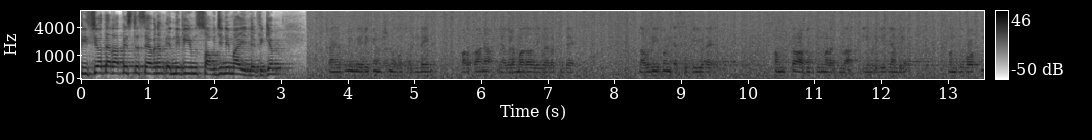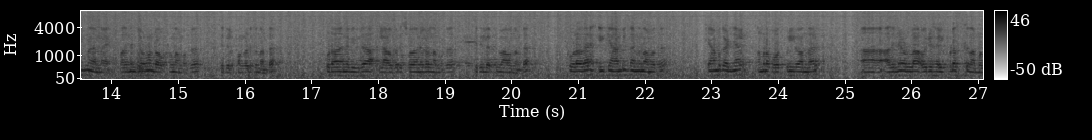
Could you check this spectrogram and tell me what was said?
ഫിസിയോതെറാപ്പിസ്റ്റ് സേവനം എന്നിവയും സൗജന്യമായി ലഭിക്കും. Kanjirappally Mary commission Navadeepam S ടിയുടെ സംയുക്ത നടക്കുന്ന ഈ മെഡിക്കൽ ക്യാമ്പിൽ നമുക്ക് ഹോസ്പിറ്റലിൽ നിന്ന് തന്നെ പതിനഞ്ചോളം ഡോക്ടർ നമുക്ക് ഇതിൽ പങ്കെടുക്കുന്നുണ്ട്. കൂടാതെ തന്നെ വിവിധ ലാബ് പരിശോധനകൾ നമുക്ക് ഇതിൽ ലഭ്യമാകുന്നുണ്ട്. കൂടാതെ ഈ ക്യാമ്പിൽ തന്നെ നമുക്ക് ക്യാമ്പ് കഴിഞ്ഞാൽ നമ്മുടെ ഹോസ്പിറ്റലിൽ വന്നാൽ അതിനുള്ള ഒരു ഹെൽപ്പ് ഡെസ്ക് നമ്മൾ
